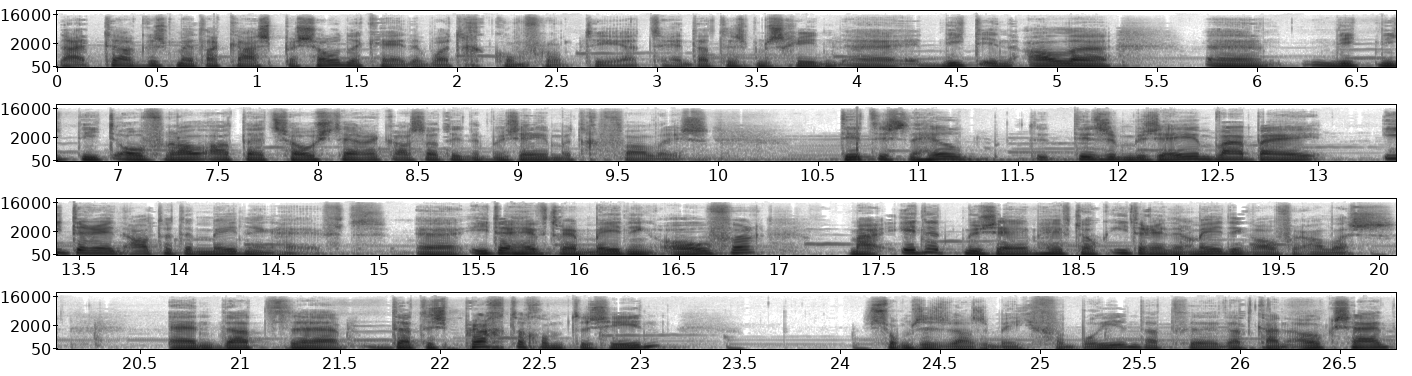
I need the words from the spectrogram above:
nou, telkens met elkaars persoonlijkheden wordt geconfronteerd. En dat is misschien niet in alle, niet, niet, niet overal altijd zo sterk als dat in het museum het geval is. Dit is een heel, is een museum waarbij iedereen altijd een mening heeft. Eh, iedereen heeft er een mening over, maar in het museum heeft ook iedereen een mening over alles. En dat, eh, dat is prachtig om te zien. Soms is het wel eens een beetje verboeiend, dat, eh, dat kan ook zijn.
